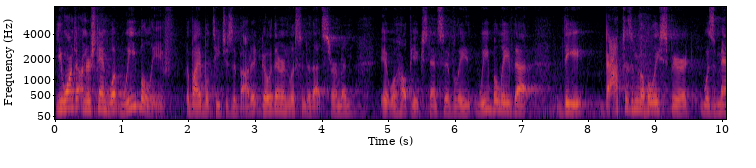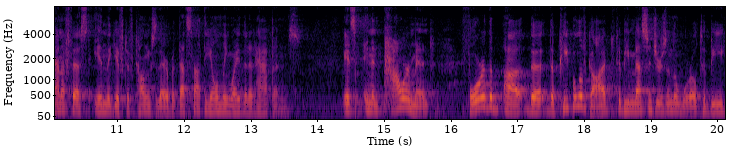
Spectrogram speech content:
you want to understand what we believe the Bible teaches about it, go there and listen to that sermon. It will help you extensively. We believe that the baptism of the Holy Spirit was manifest in the gift of tongues there, but that's not the only way that it happens. It's an empowerment for the, uh, the, the people of God to be messengers in the world, to be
